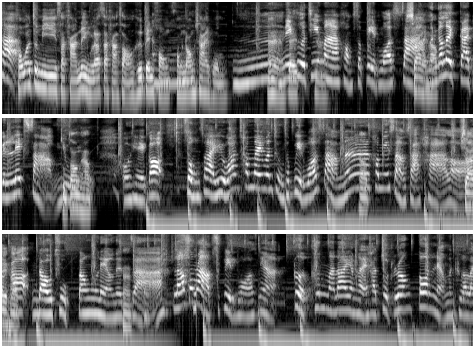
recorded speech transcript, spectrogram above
ค่ะเพราะว่าจะมีสาขาหนึ่งและสาขาสองคือเป็นของอ่าของน้องชายผมอืมอ่านี่ใช่คือที่มาของ Speed Watch ใช่ครับ3มันก็เลยกลายเป็นเลข3อถูยู่กต้องครับ โอเคก็สงสัยอยู่ว่าทำไมมันถึง Speed Watch 3นะครับเขามี3สาขาเหรอใช่ครับก็เดาถูกต้องแล้วนะครับจ๊ะ แล้วสำหรับ Speed Watch เนี่ยเกิดขึ้นมาได้ยังไงคะ จุดเริ่มต้นเนี่ยมันคืออะไร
